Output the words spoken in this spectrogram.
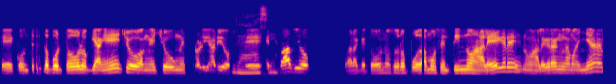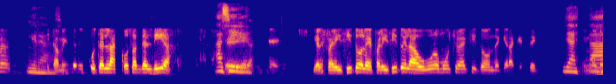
eh, contento por todo lo que han hecho. Han hecho un extraordinario eh, espacio para que todos nosotros podamos sentirnos alegres, nos alegran en la mañana y también se discuten las cosas del día. Así Eh, es. así que y les felicito, les felicito y les auguro mucho éxito donde quiera que estén. Ya está.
